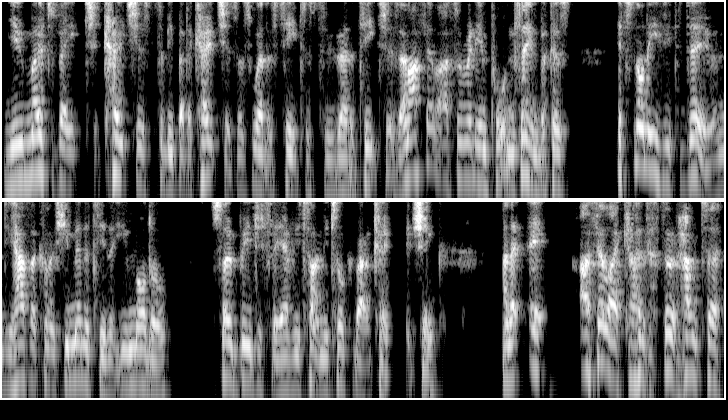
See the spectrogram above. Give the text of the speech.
you motivate coaches to be better coaches as well as teachers to be better teachers. And I feel that's a really important thing because it's not easy to do. And you have a kind of humility that you model so beautifully every time you talk about coaching. And it, it, I feel like I'm sort of having to,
